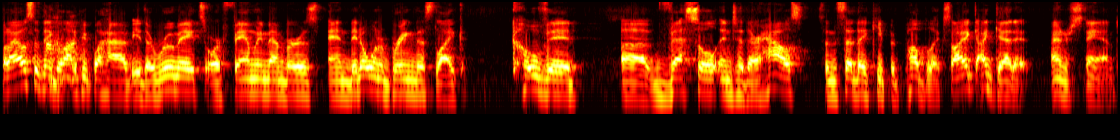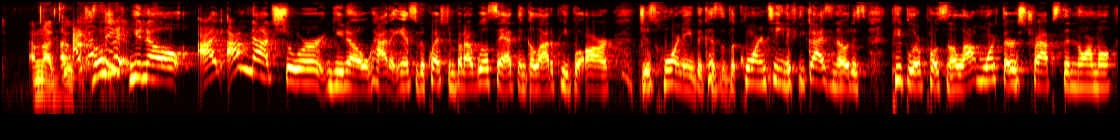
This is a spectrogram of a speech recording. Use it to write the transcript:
But I also think a lot of people have either roommates or family members and they don't want to bring this like COVID uh, vessel into their house, so instead they keep it public. So I, I get it. I understand. I'm not doing I it. just think, you know, I, I'm not sure, you know, how to answer the question, but I will say I think a lot of people are just horny because of the quarantine. If you guys notice, people are posting a lot more thirst traps than normal.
